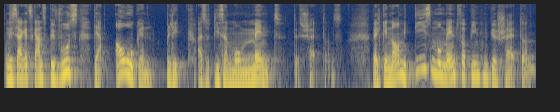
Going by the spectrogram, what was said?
Und ich sage jetzt ganz bewusst, der Augenblick, also dieser Moment des Scheiterns. Weil genau mit diesem Moment verbinden wir Scheitern.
